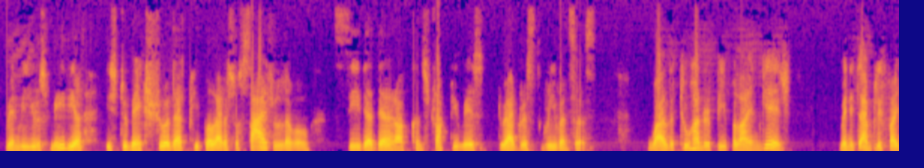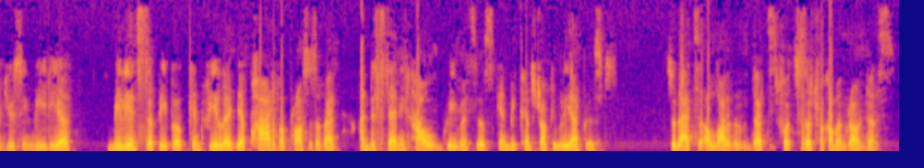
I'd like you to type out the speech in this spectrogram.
When we use media is to make sure that people at a societal level see that there are constructive ways to address grievances. While the 200 people are engaged, when it's amplified using media, millions of people can feel like they're part of a process of understanding how grievances can be constructively addressed. So that's a lot of the, that's what Search for Common Ground does.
